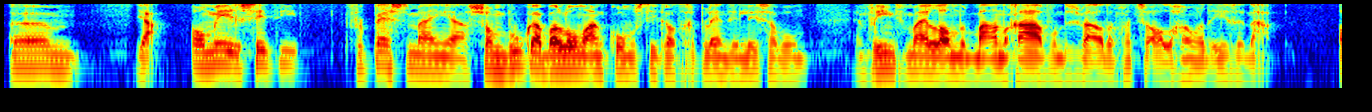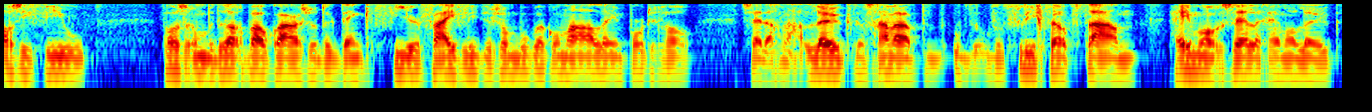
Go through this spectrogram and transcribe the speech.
Ehm, ja, Almere City verpestte mijn ja, Sambuca ballonaankomst die ik had gepland in Lissabon. Een vriend van mij landde maandagavond, dus we hadden met z'n allen gewoon wat ingezet. Nou, als hij viel, was er een bedrag bij elkaar zodat ik denk ik 4, 5 liter Sambuca kon halen in Portugal. Dus zij dacht, nou leuk, dan gaan we op het, op, op het vliegveld staan. Helemaal gezellig, helemaal leuk.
